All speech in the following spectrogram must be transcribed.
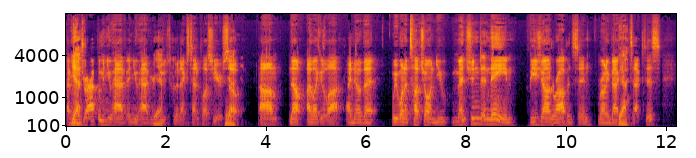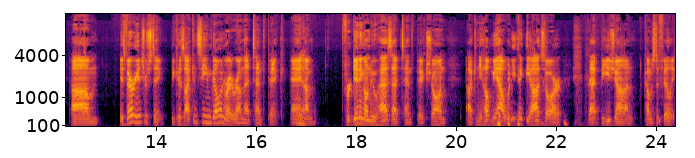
I mean, yeah. you draft them and you have and you have your yeah. dudes for the next ten plus years. So, yeah. um, no, I like it a lot. I know that we want to touch on. You mentioned a name, Bijan Robinson, running back yeah. from Texas. Um, it's very interesting because I can see him going right around that tenth pick, and yeah. I'm forgetting on who has that tenth pick. Sean, uh, can you help me out? What do you think the odds are that Bijan comes to Philly?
